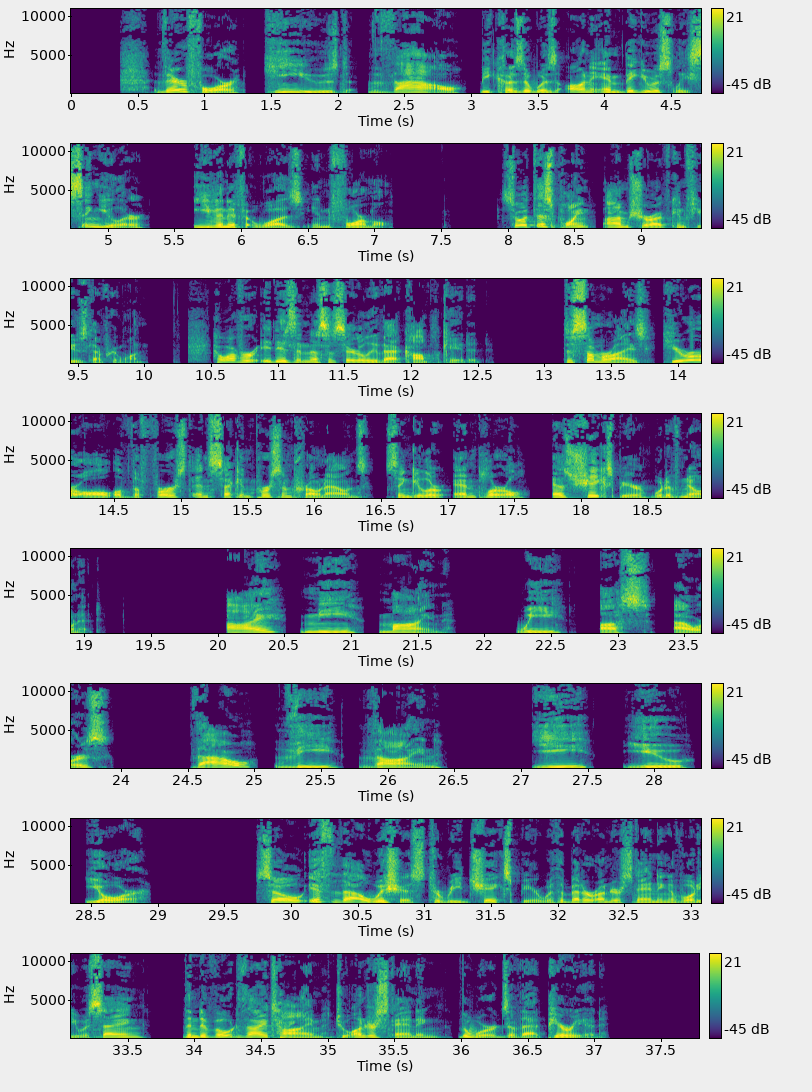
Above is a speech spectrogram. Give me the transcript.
Therefore, he used thou because it was unambiguously singular, even if it was informal. So at this point, I'm sure I've confused everyone. However, it isn't necessarily that complicated. To summarize, here are all of the first and second person pronouns, singular and plural, as Shakespeare would have known it. I, me, mine. We, us, ours. Thou, thee, thine. Ye, you, your. So, if thou wishest to read Shakespeare with a better understanding of what he was saying, then devote thy time to understanding the words of that period.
